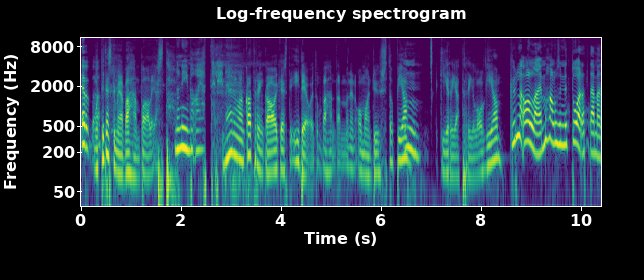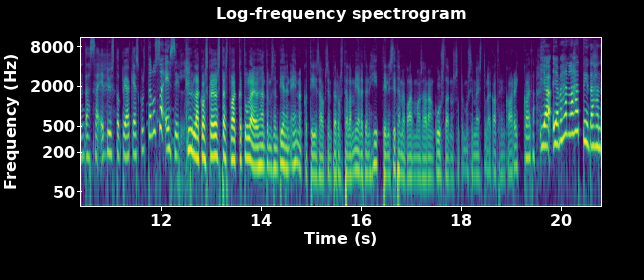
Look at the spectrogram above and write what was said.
kertoo. Mutta pitäisikö meidän vähän paljastaa? No niin, mä ajattelin. Mehän ollaan Katrinkaan oikeasti ideoitu vähän tämmönen oma dystopia, mm. Kirjatrilogia. Kyllä ollaan, ja mä halusin nyt tuoda tämän tässä dystopia-keskustelussa esille. Kyllä, koska jos tästä vaikka tulee ihan tämmöisen pienen ennakkotiisauksen perusteella mieletön hitti, niin sitä me varmaan saadaan kustannussopimus ja meistä tulee Katrinkaan rikkaita. Ja, ja mehän lähdettiin tähän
